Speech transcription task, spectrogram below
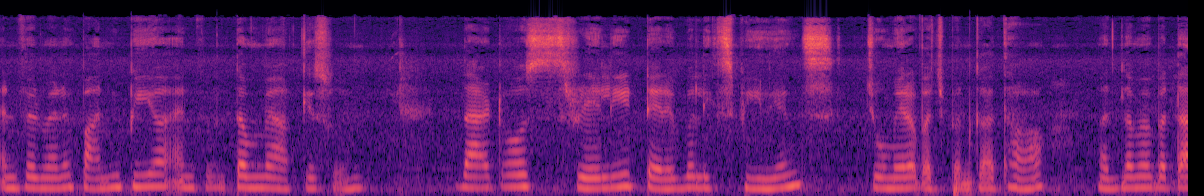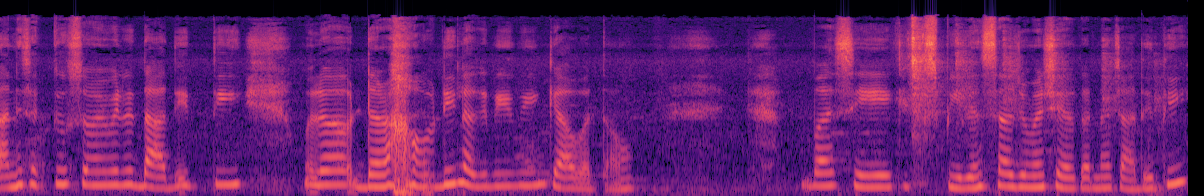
एंड फिर मैंने पानी पिया एंड फिर तब मैं आके सोई। That was really terrible experience जो मेरा बचपन का था। मतलब मैं बता नहीं सकती, उस समय मेरी दादी इतनी मतलब डरावनी लग रही थी, क्या बताऊँ। बस ये एक एक्सपीरियंस था जो मैं शेयर करना चाहती थी।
